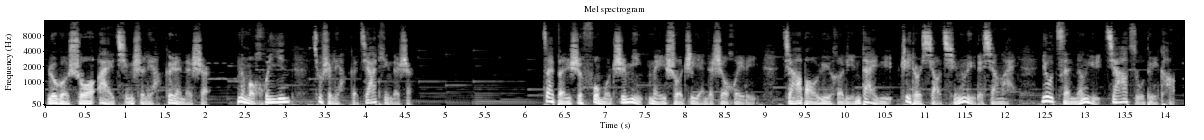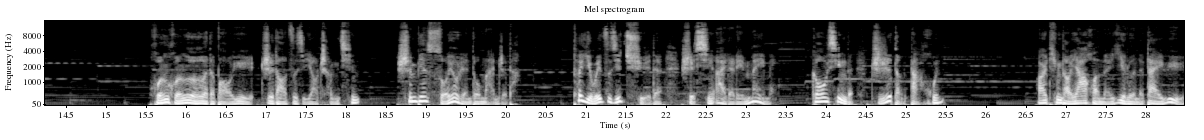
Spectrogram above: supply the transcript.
如果说爱情是两个人的事儿，那么婚姻就是两个家庭的事儿。在本是父母之命、媒妁之言的社会里，贾宝玉和林黛玉这对小情侣的相爱，又怎能与家族对抗？浑浑噩噩的宝玉知道自己要成亲，身边所有人都瞒着他，他以为自己娶的是心爱的林妹妹，高兴的只等大婚。而听到丫鬟们议论的黛玉，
